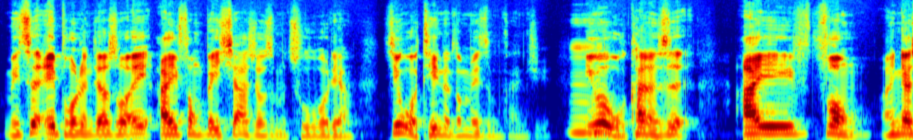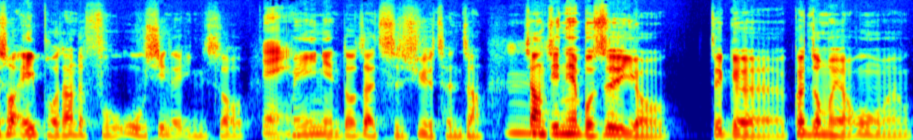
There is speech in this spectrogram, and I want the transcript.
每次 Apple 人家说哎 iPhone 被下修什么出货量，其实我听了都没什么感觉，嗯、因为我看的是 iPhone 啊，应该说 Apple 它的服务性的营收，对，每一年都在持续的成长。嗯、像今天不是有这个观众朋友问我们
